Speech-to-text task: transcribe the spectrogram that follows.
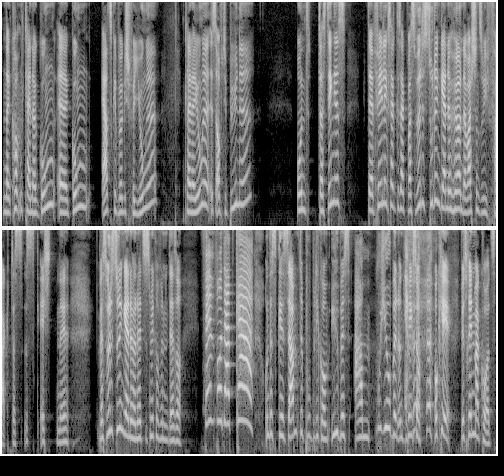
Und dann kommt ein kleiner Gung, äh, Gung, erzgebirgisch für Junge. Kleiner Junge ist auf die Bühne und das Ding ist, der Felix hat gesagt, was würdest du denn gerne hören? Da war ich schon so wie, fuck, das ist echt, ne. Was würdest du denn gerne hören? Hättest du das Mikrofon und der so, 500k! Und das gesamte Publikum übelst am Jubeln und Felix so, okay, wir drehen mal kurz.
